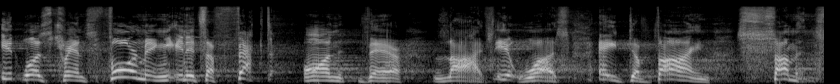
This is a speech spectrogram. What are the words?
it was transforming in its effect on their lives. It was a divine summons.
